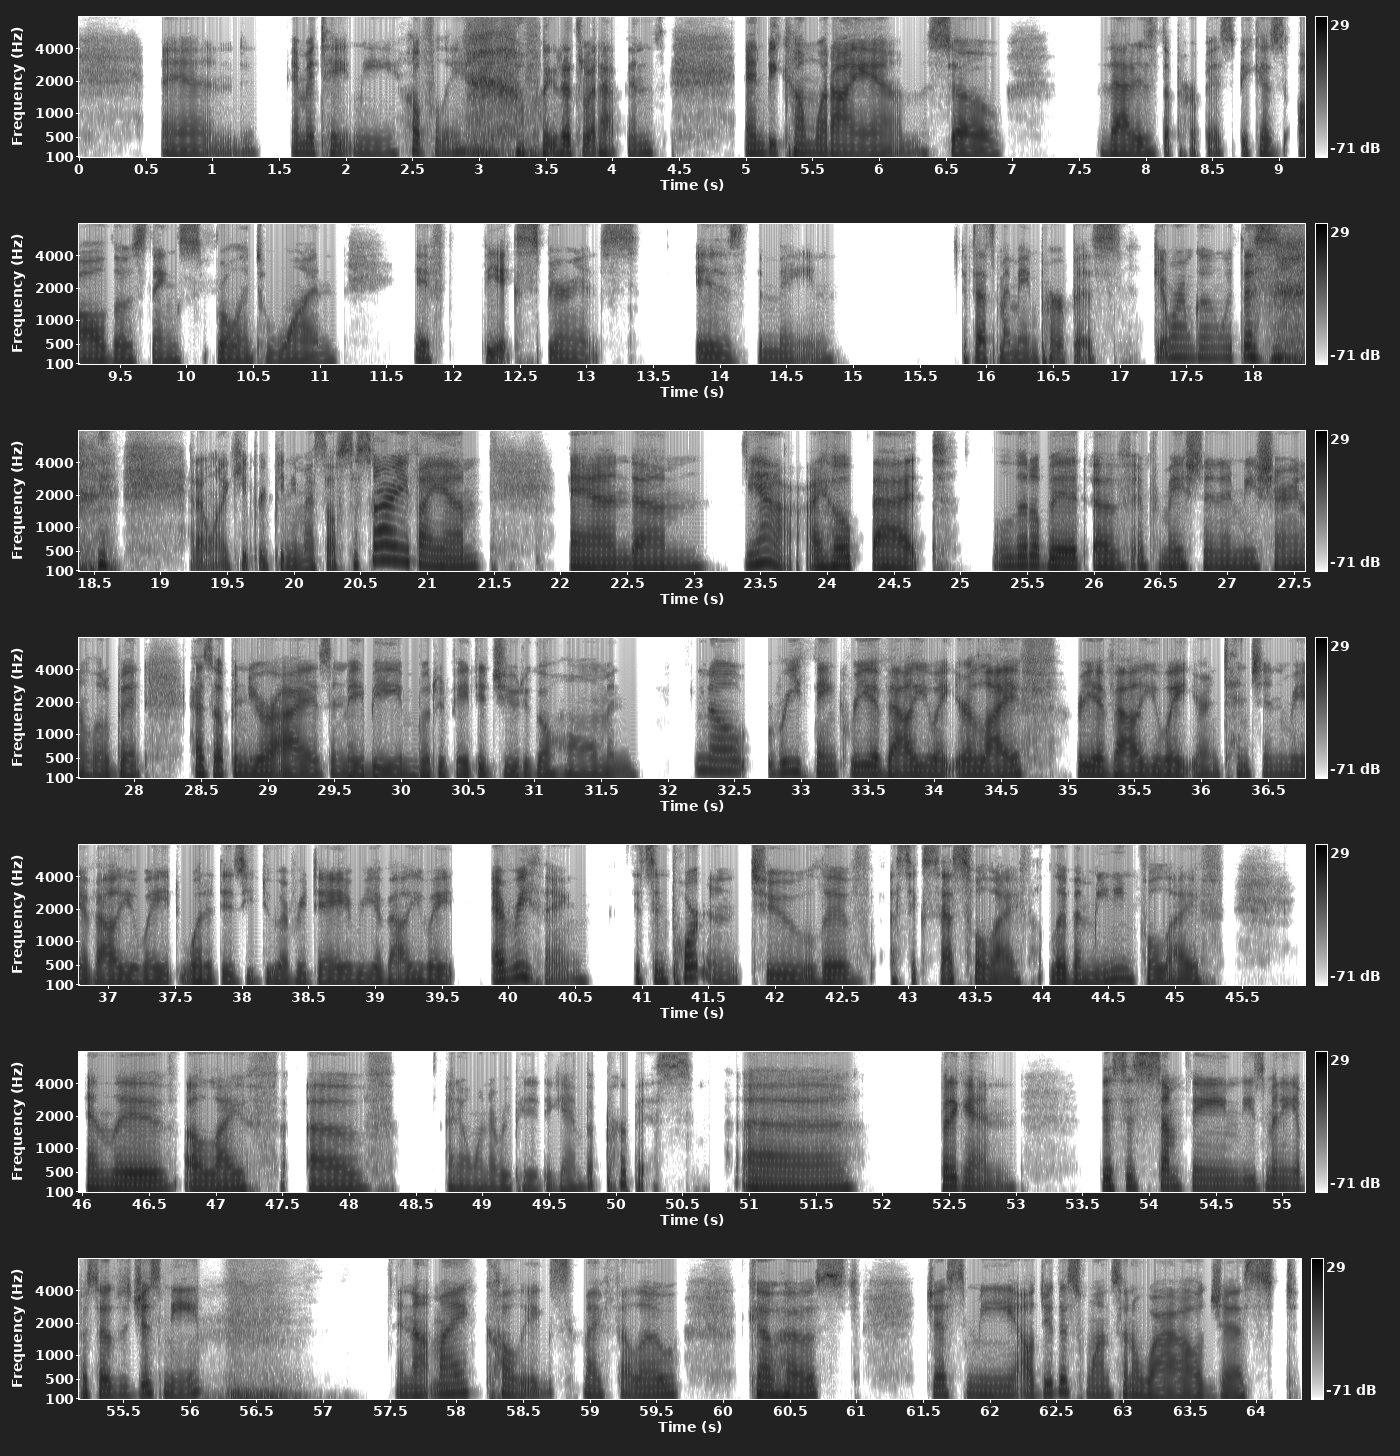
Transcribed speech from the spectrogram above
and imitate me hopefully. Hopefully that's what happens and become what i am. So that is the purpose because all those things roll into one if the experience is the main if that's my main purpose. Get where i'm going with this? I don't want to keep repeating myself so sorry if i am. And um yeah, I hope that a little bit of information and me sharing a little bit has opened your eyes and maybe motivated you to go home and you know rethink reevaluate your life reevaluate your intention reevaluate what it is you do every day reevaluate everything. It's important to live a successful life live a meaningful life and live a life of i don't want to repeat it again but purpose. Uh but again this is something, these many episodes with just me and not my colleagues, my fellow co host, just me. I'll do this once in a while just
